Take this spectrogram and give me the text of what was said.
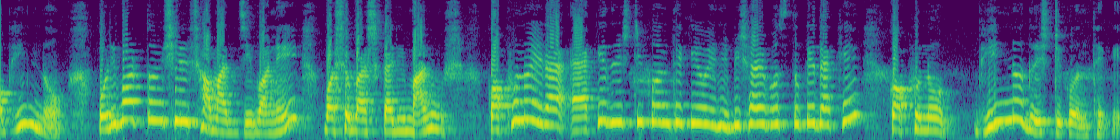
অভিন্ন। পরিবর্তনশীল সমাজ জীবনে বসবাসকারী মানুষ কখনো এরা একই দৃষ্টিকোণ থেকে ওই বিষয়বস্তুকে দেখে, কখনো ভিন্ন দৃষ্টিকোণ থেকে।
